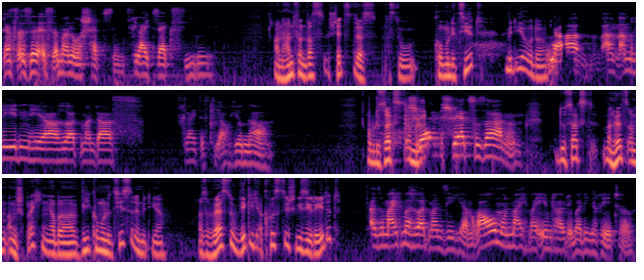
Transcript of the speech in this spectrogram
Das ist, ist immer nur schätzen. Vielleicht sechs, sieben. Anhand von was schätzt du das? Hast du kommuniziert mit ihr oder? Ja, am, am Reden her hört man das. Vielleicht ist die auch jünger. Aber du sagst. schwer, schwer, zu sagen. Du sagst, man hört es am, am Sprechen, aber wie kommunizierst du denn mit ihr? Also hörst du wirklich akustisch, wie sie redet? Also manchmal hört man sie hier im Raum und manchmal eben halt über die Geräte.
